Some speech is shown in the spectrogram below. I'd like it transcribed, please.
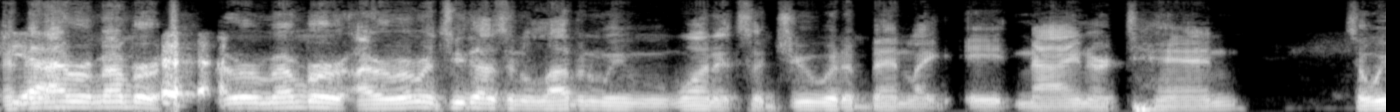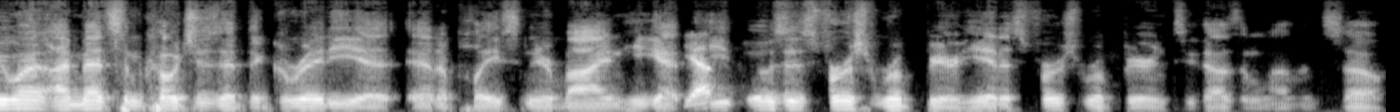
Yep. And then I remember, I remember, I remember in 2011 we won it. So Drew would have been like eight, nine, or ten. So we went. I met some coaches at the Gritty at, at a place nearby, and he got. Yep. He, it was his first root beer. He had his first root beer in 2011. So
